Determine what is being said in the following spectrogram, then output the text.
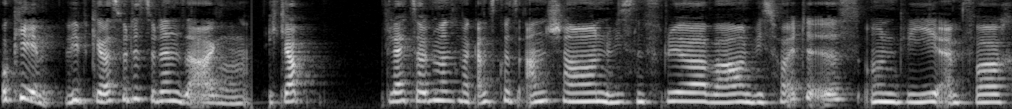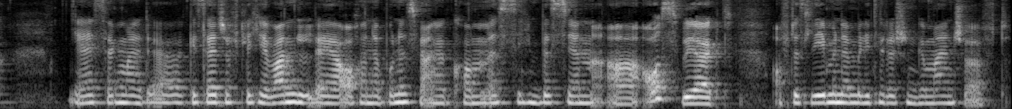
Okay, Wiebke, was würdest du denn sagen? Ich glaube, vielleicht sollten wir uns mal ganz kurz anschauen, wie es denn früher war und wie es heute ist und wie einfach, ja, ich sag mal, der gesellschaftliche Wandel, der ja auch in der Bundeswehr angekommen ist, sich ein bisschen äh, auswirkt auf das Leben in der militärischen Gemeinschaft.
